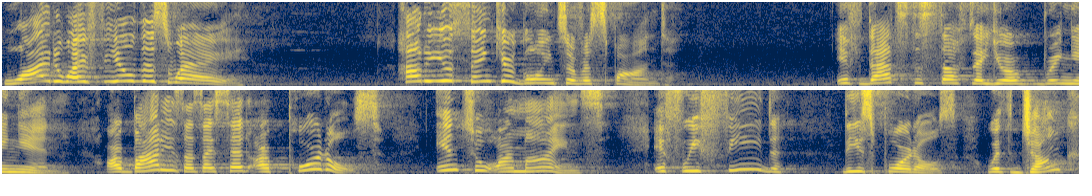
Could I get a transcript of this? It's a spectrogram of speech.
why do I feel this way? How do you think you're going to respond? If that's the stuff that you're bringing in, our bodies, as I said, are portals into our minds. If we feed these portals with junk,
